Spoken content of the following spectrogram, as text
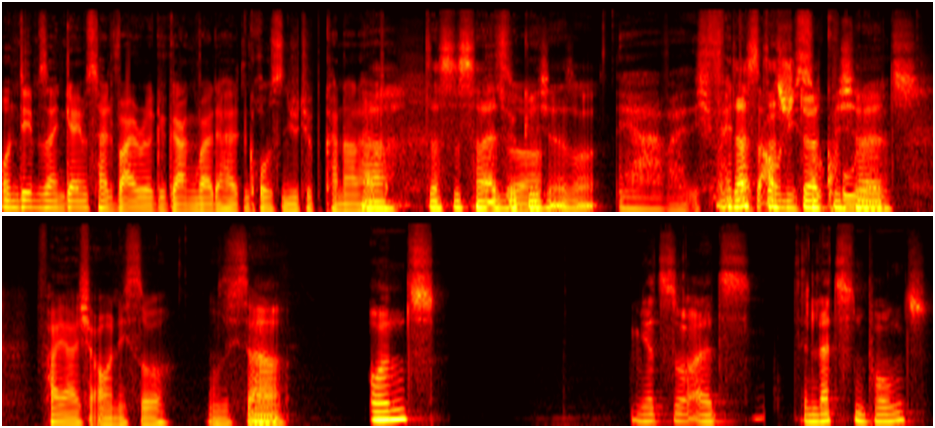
und dem sein Game ist halt viral gegangen, weil der halt einen großen YouTube-Kanal hat. Ja, das ist halt Also, wirklich, also. Ja, weil ich finde das, auch nicht so cool. halt. Feier ich auch nicht so, muss ich sagen. Ja. Und jetzt so als den letzten Punkt,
